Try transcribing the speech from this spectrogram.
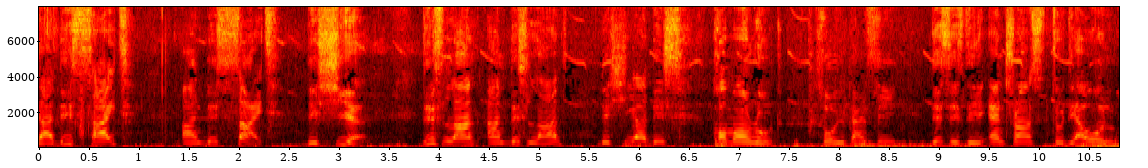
that this site and this site, they share. This land and this land, they share this common road. So you can see this is the entrance to their own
